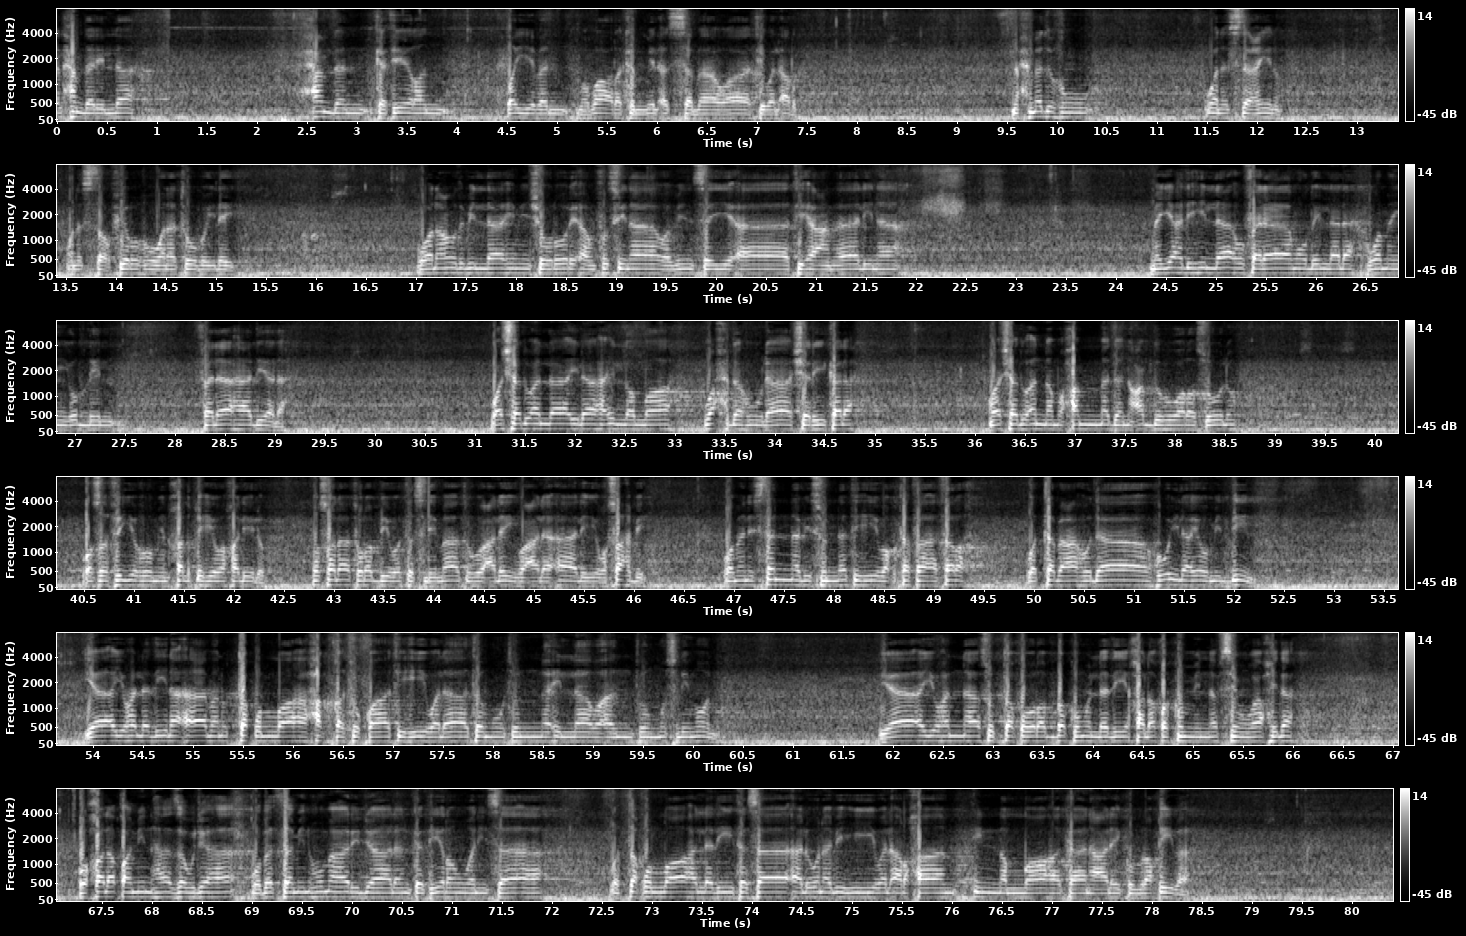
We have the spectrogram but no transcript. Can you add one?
إن الحمد لله حمدا كثيرا طيبا مباركا ملأ السماوات والأرض نحمده ونستعينه ونستغفره ونتوب إليه ونعوذ بالله من شرور أنفسنا ومن سيئات أعمالنا من يهده الله فلا مضل له ومن يضلل فلا هادي له وأشهد أن لا إله إلا الله وحده لا شريك له وأشهد أن محمدا عبده ورسوله وصفيه من خلقه وخليله وصلاة ربي وتسليماته عليه وعلى آله وصحبه ومن استن بسنته واقتفى أثره واتبع هداه إلى يوم الدين يا أيها الذين آمنوا اتقوا الله حق تقاته ولا تموتن إلا وأنتم مسلمون يا أيها الناس اتقوا ربكم الذي خلقكم من نفس واحدة وخلق منها زوجها وبث منهما رجالا كثيرا ونساءا واتقوا الله الذي تساءلون به والأرحام إن الله كان عليكم رقيبا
